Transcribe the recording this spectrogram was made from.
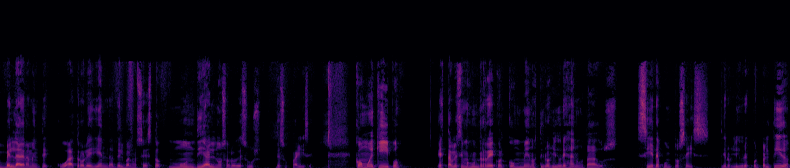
Verdaderamente cuatro leyendas del baloncesto mundial, no solo de sus, de sus países. Como equipo, establecimos un récord con menos tiros libres anotados, 7.6 tiros libres por partido,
